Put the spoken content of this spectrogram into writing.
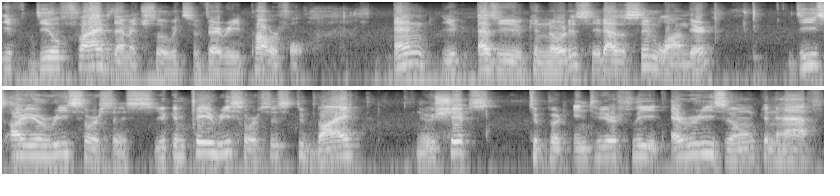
you deal 5 damage, so it's very powerful. And you, as you can notice, it has a symbol on there. These are your resources. You can pay resources to buy new ships to put into your fleet. Every zone can have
